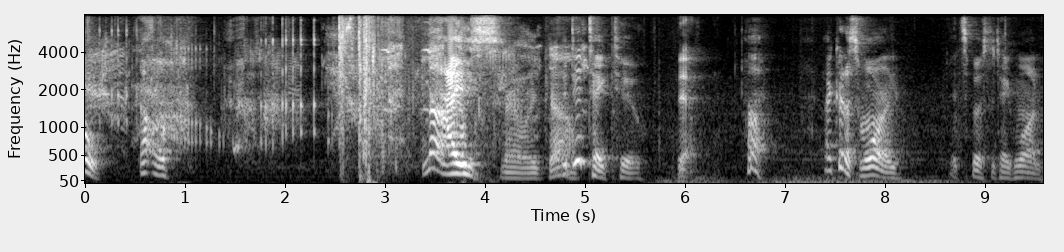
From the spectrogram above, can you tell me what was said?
Oh. Uh oh. Nice. There we go. It did take two. Yeah. Huh. I could have sworn it's supposed to take one.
